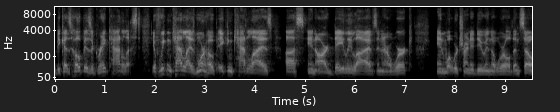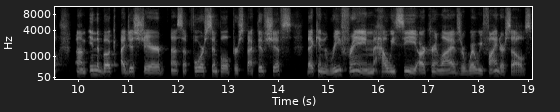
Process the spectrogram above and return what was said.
because hope is a great catalyst. If we can catalyze more hope, it can catalyze us in our daily lives and our work and what we're trying to do in the world. And so, um, in the book, I just share uh, some, four simple perspective shifts that can reframe how we see our current lives or where we find ourselves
